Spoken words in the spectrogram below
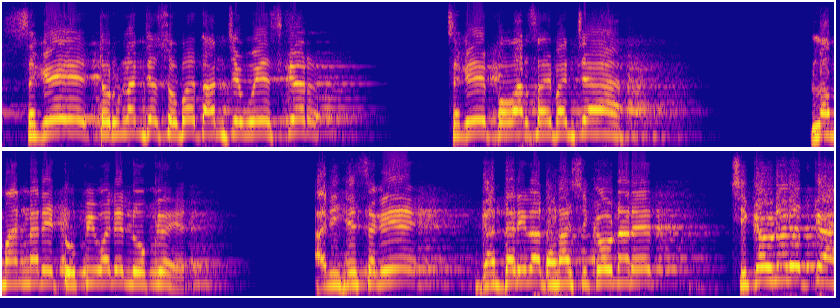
सगळे तरुणांच्या सोबत आमचे वयस्कर सगळे पवार साहेबांच्या ला मानणारे टोपीवाले लोक आहेत. आणि हे सगळे गद्दारीला धडा शिकवणार आहेत. शिकवणार आहेत का?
